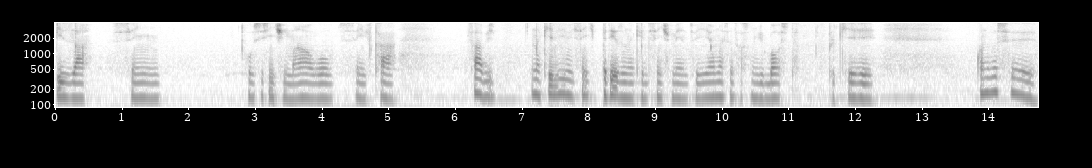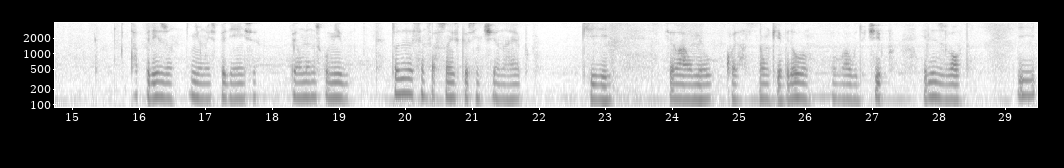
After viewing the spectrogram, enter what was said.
pisar sem ou se sentir mal ou sem ficar, sabe, naquele sente preso naquele sentimento. E é uma sensação de bosta, porque quando você tá preso em uma experiência, pelo menos comigo, todas as sensações que eu sentia na época, que sei lá, o meu coração quebrou ou algo do tipo, eles voltam. E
